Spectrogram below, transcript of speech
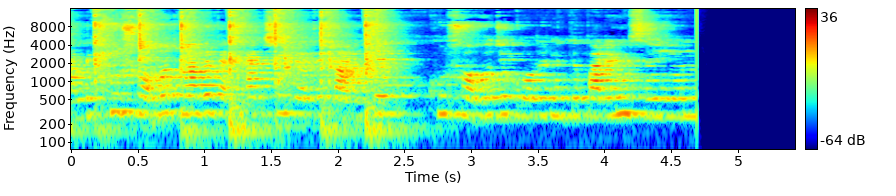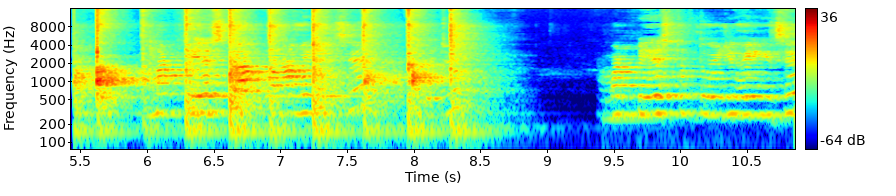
আমি খুব সহজভাবে দেখাচ্ছি, যাতে বাড়িতে খুব সহজে করে নিতে পারেন, সেই জন্য আমার পেস্টটা করা হয়ে গেছে। আমার পেস্ট তৈরি হয়ে গেছে।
